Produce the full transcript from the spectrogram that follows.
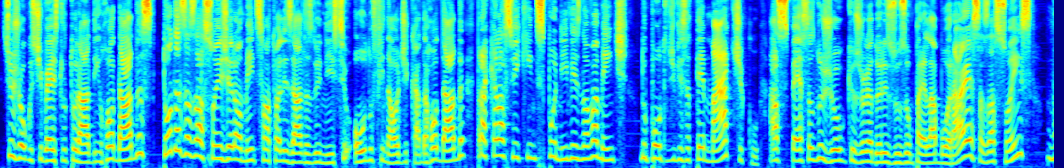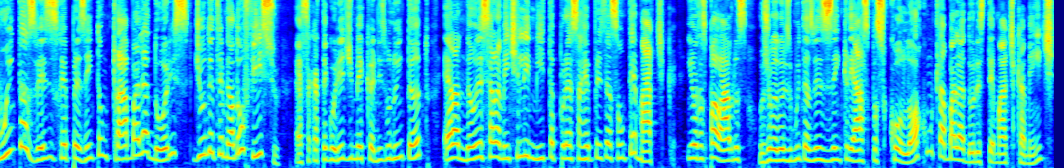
Se o jogo estiver estruturado em rodadas, todas as ações geralmente são atualizadas no início ou no final de cada rodada para que elas fiquem disponíveis novamente. Do ponto de vista temático, as peças do jogo que os jogadores usam para elaborar essas ações muitas vezes representam trabalhadores de um determinado ofício. Essa categoria de mecanismo, no entanto, ela não necessariamente limita por essa representação temática. Em outras palavras, os jogadores muitas vezes, entre aspas, colocam trabalhadores tematicamente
